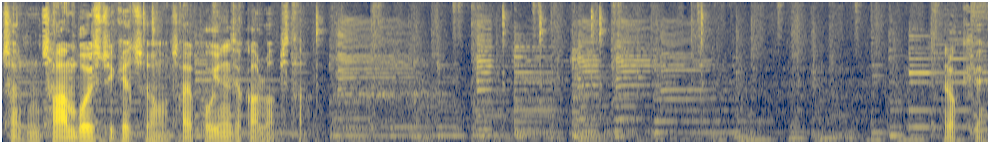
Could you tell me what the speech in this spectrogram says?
잘 안 보일 수도 있겠죠. 잘 보이는 색깔로 합시다 이렇게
